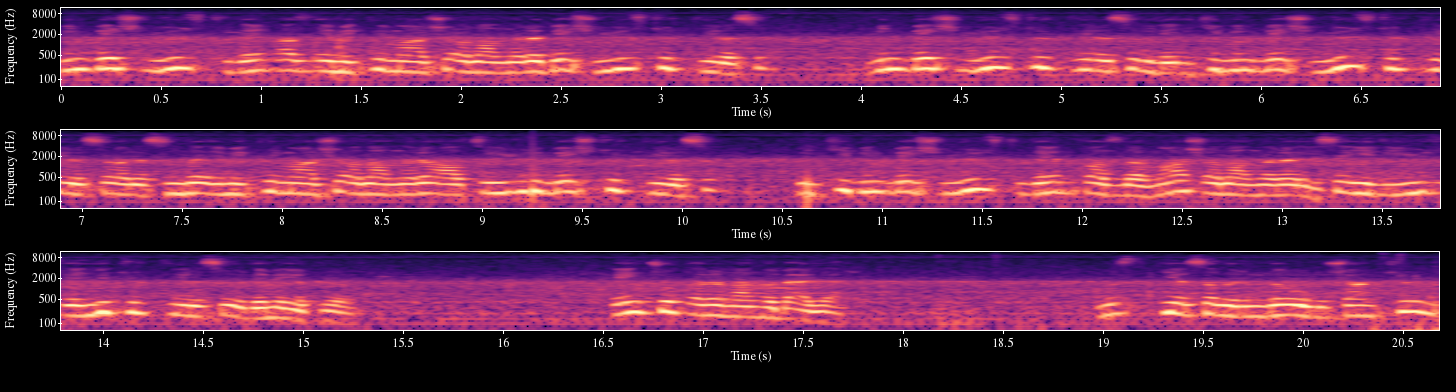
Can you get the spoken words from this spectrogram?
1500 TL'den az emekli maaşı alanlara 500 Türk Lirası, 1500 Türk Lirası ile 2500 Türk Lirası arasında emekli maaşı alanlara 625 Türk Lirası, 2500'den fazla maaş alanlara ise 750 Türk Lirası ödeme yapıyor. En çok aranan haberler. Mısır piyasalarında oluşan tüm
